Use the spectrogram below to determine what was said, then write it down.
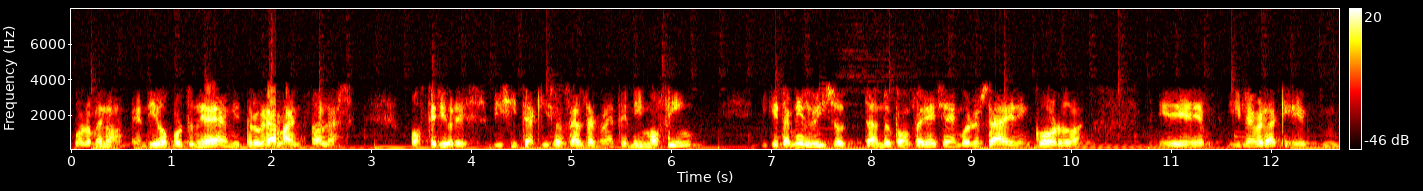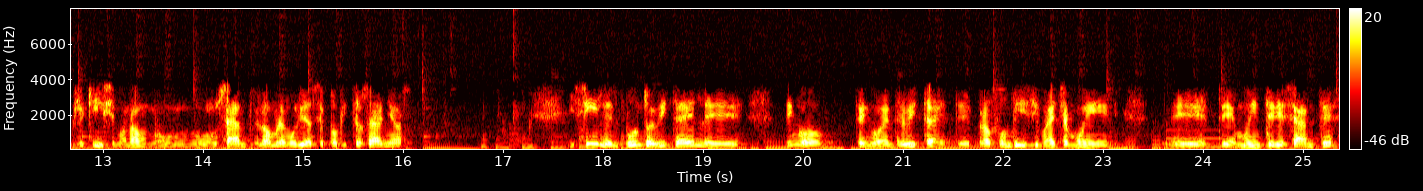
por lo menos en 10 oportunidades, a mi programa en todas las posteriores visitas que hizo a Salta con este mismo fin y que también lo hizo dando conferencias en Buenos Aires, en Córdoba, eh, y la verdad que riquísimo, ¿no? Un, santo, el hombre murió hace poquitos años, y sí, el punto de vista de él, eh, tengo tengo entrevistas este, profundísimas, hechas muy este, muy interesantes,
